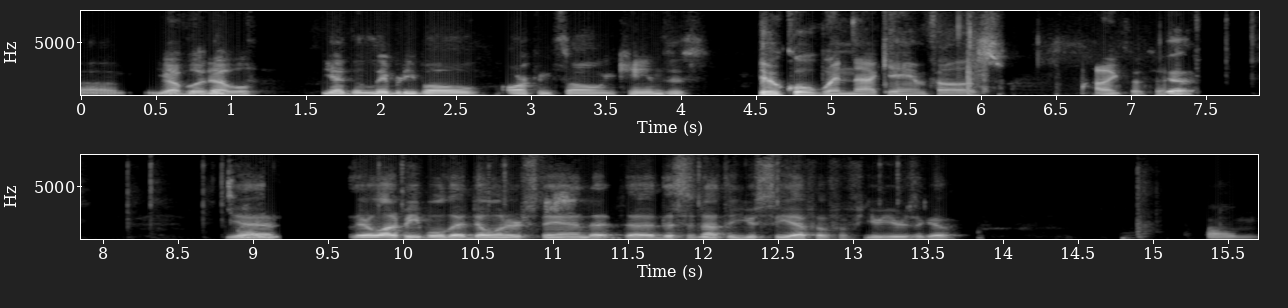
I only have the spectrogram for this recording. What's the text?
uh, you, got had Blue the, Lib- Devils. you had the Liberty Bowl, Arkansas and Kansas. Duke will win that game, fellas. I think so too. Yeah. Yeah, Um, there are a lot of people that don't understand that uh, this is not the UCF of a few years ago. Um,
